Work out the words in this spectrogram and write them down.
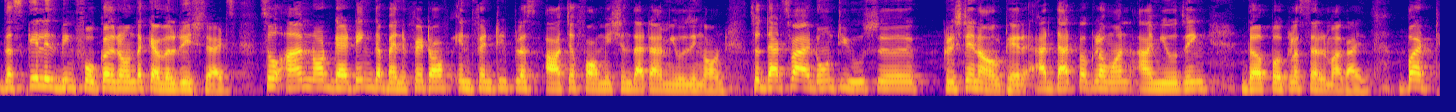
the skill is being focused on the cavalry stats so i'm not getting the benefit of infantry plus archer formation that i'm using on. So that's why i don't use uh, christina out here. At that particular one i'm using the particular selma guys. But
